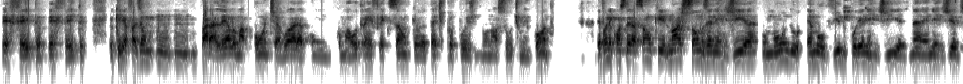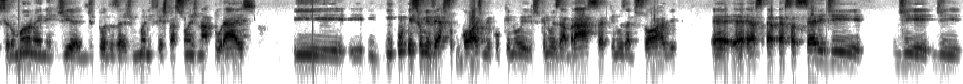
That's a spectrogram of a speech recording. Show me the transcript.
Perfeito, perfeito. Eu queria fazer um, um, um, paralelo, uma ponte agora com, com uma outra reflexão que eu até te propus no nosso último encontro, levando em consideração que nós somos energia, o mundo é movido por energias, né? a energia do ser humano, a energia de todas as manifestações naturais e, e, e esse universo cósmico que nos, que nos abraça, que nos absorve, é, é, é essa série de, de, de,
